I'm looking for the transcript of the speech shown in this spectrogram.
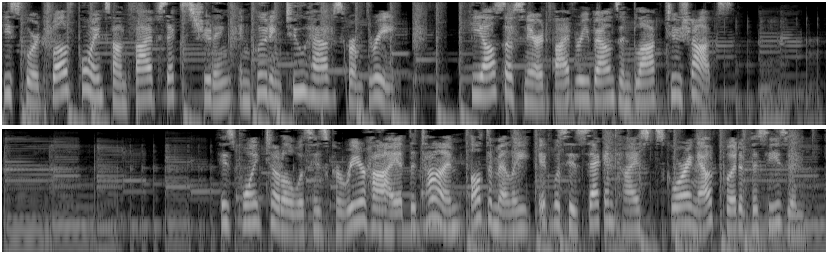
He scored 12 points on 5-6 shooting, including two halves from three. He also snared five rebounds and blocked two shots. His point total was his career high at the time, ultimately, it was his second highest scoring output of the season.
